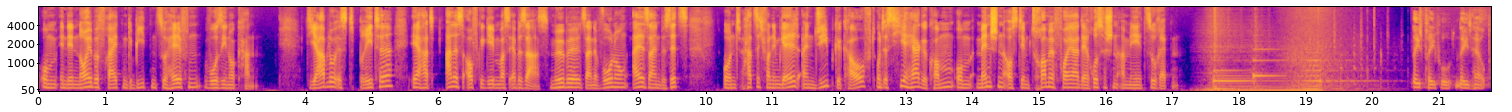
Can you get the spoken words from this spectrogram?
um in den neu befreiten Gebieten zu helfen, wo sie nur kann. Diablo ist Brite, er hat alles aufgegeben, was er besaß, Möbel, seine Wohnung, all sein Besitz und hat sich von dem Geld einen Jeep gekauft und ist hierher gekommen, um Menschen aus dem Trommelfeuer der russischen Armee zu retten. These people need help.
